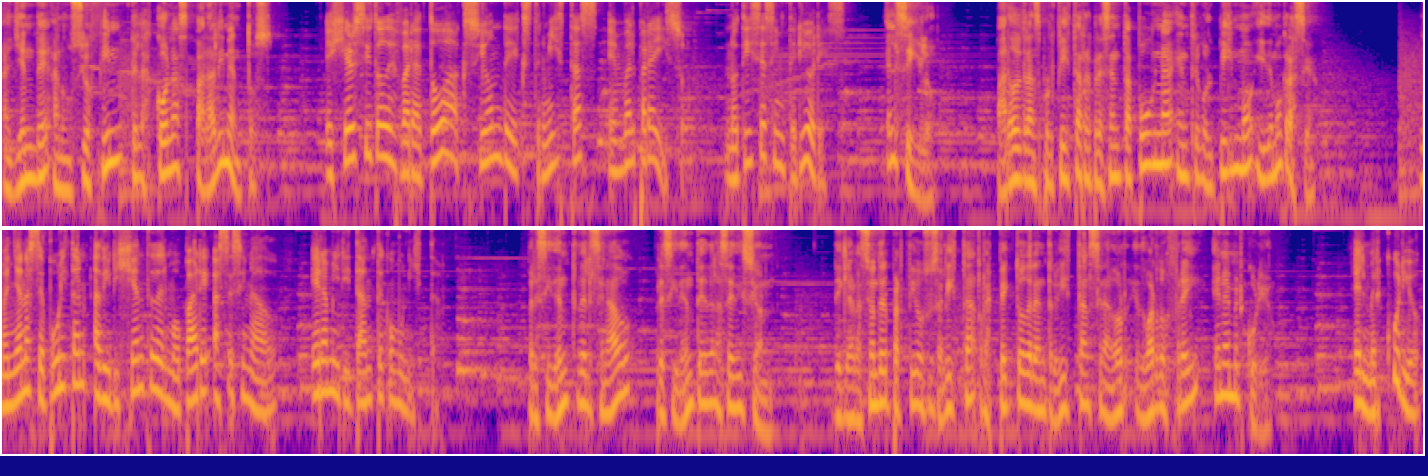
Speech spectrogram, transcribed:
Allende anunció fin de las colas para alimentos. Ejército desbarató acción de extremistas en Valparaíso. Noticias interiores. El siglo. Paro de transportistas representa pugna entre golpismo y democracia. Mañana sepultan a dirigente del Mopare asesinado. Era militante comunista. Presidente del Senado, presidente de la sedición. Declaración del Partido Socialista respecto de la entrevista al senador Eduardo Frei en El Mercurio. El Mercurio,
